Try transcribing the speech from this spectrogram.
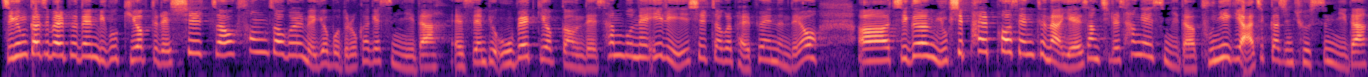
지금까지 발표된 미국 기업들의 실적 성적을 매겨보도록 하겠습니다. S&P 500 기업 가운데 3분의 1이 실적을 발표했는데요. 어, 지금 68%나 예상치를 상회했습니다. 분위기 아직까진 좋습니다.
